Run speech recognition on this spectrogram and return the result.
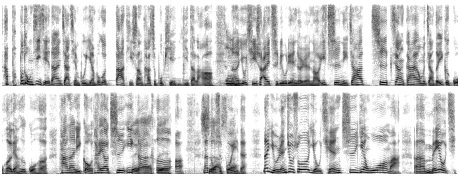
它不同季节当然价钱不一样，不过大体上它是不便宜的啦啊。那尤其是爱吃榴莲的人呢，一吃你叫他吃，像刚才我们讲的一个果核、两个果核，他哪里够？他要吃一大颗啊，那都是贵的。那有人就说有钱吃燕窝嘛，呃，没有钱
